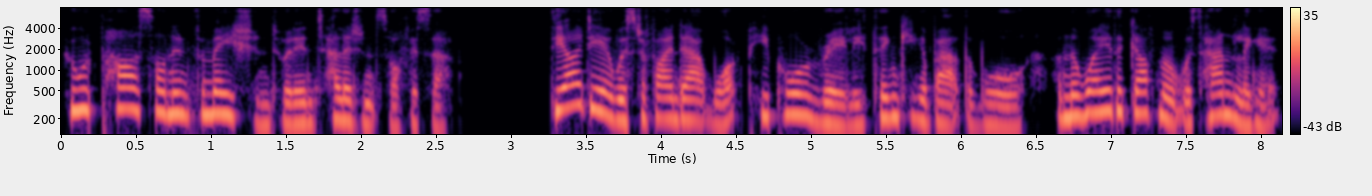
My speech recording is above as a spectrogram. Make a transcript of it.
who would pass on information to an intelligence officer. The idea was to find out what people were really thinking about the war and the way the government was handling it.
